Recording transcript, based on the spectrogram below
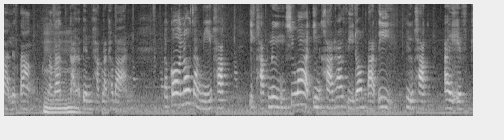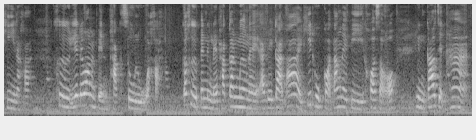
การเลือกตั้ง แล้วก็กลายมาเป็นพรรครัฐบาล แล้วก็นอกจากนี้พรรคอีกพรรคหนึ่งชื่อว่า Inkatha Freedom Party หรือพรรค IFP นะคะ คือเรียกได้ว่ามันเป็นพรรคซูลูอะค่ะ ก็คือเป็นหนึ่งในพรรคการเมืองในแอฟริกาใต้ที่ถูกก่อตั้งในปี คศ 1975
